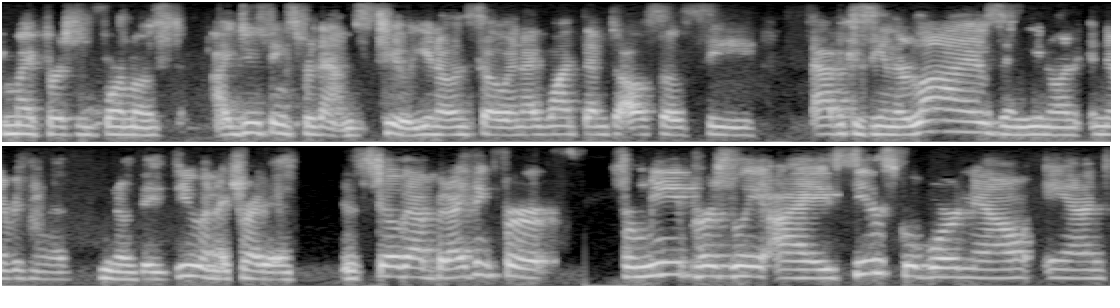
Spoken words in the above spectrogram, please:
my first and foremost. I do things for them too, you know, and so, and I want them to also see advocacy in their lives and, you know, and, and everything that, you know, they do. And I try to instill that. But I think for, for me personally, I see the school board now and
